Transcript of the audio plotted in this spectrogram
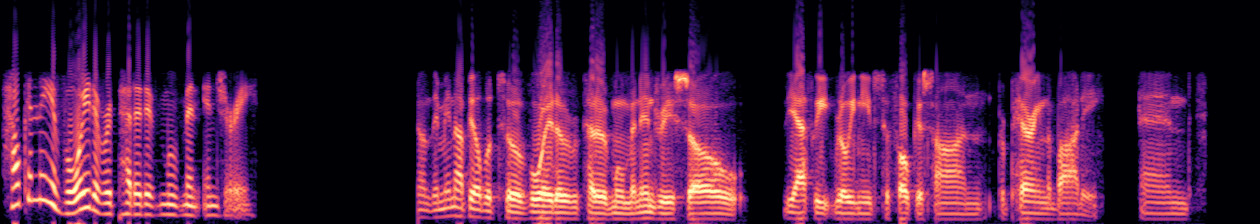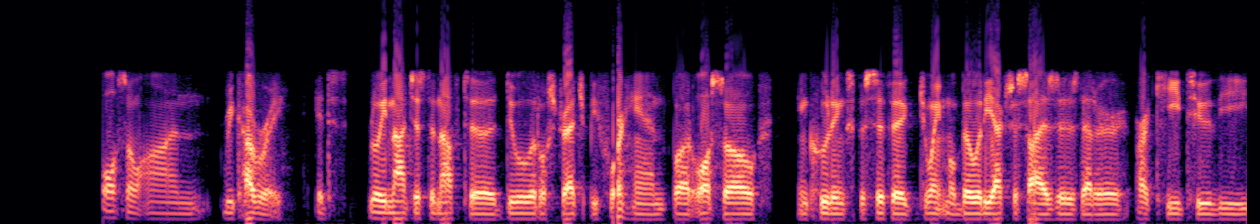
how can they avoid a repetitive movement injury? They may not be able to avoid a repetitive movement injury, so the athlete really needs to focus on preparing the body and also on recovery. It's really not just enough to do a little stretch beforehand, but also including specific joint mobility exercises that are, are key to the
